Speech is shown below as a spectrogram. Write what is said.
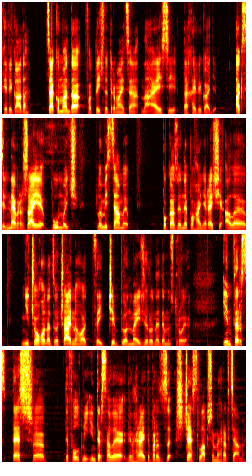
Хевігада, ця команда фактично тримається на Айсі та Хевігаді. Аксель не вражає, Бумич ну, місцями показує непогані речі, але нічого надзвичайного цей чемпіон мейджору не демонструє. Інтерс теж е, дефолтний Інтерс, але він грає тепер з ще слабшими гравцями.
